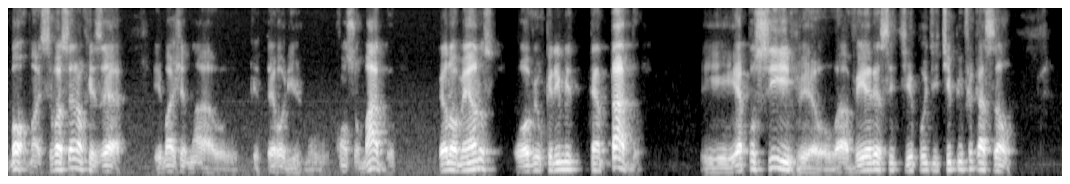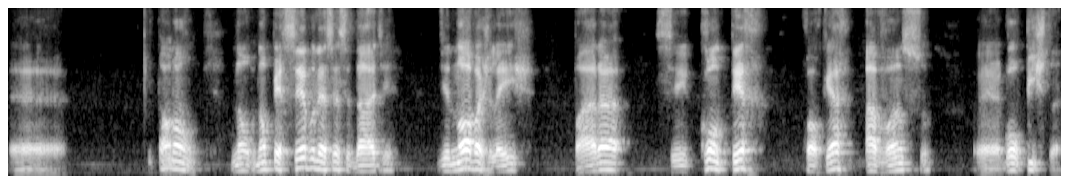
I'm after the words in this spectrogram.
Bom, mas se você não quiser imaginar o que terrorismo consumado, pelo menos houve o crime tentado. E é possível haver esse tipo de tipificação. É... Então, não, não, não percebo necessidade de novas leis para se conter qualquer avanço é, golpista.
